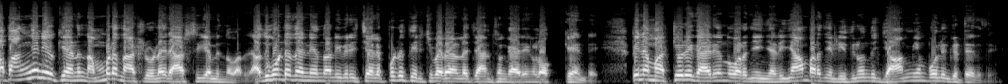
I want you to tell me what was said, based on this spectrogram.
അപ്പൊ അങ്ങനെയൊക്കെയാണ് നമ്മുടെ നാട്ടിലുള്ള രാഷ്ട്രീയം എന്ന് പറഞ്ഞത്. അതുകൊണ്ട് തന്നെ എന്താണ് ഇവർ ചിലപ്പോഴും തിരിച്ചു വരാനുള്ള ചാൻസും കാര്യങ്ങളൊക്കെ ഉണ്ട്. പിന്നെ മറ്റൊരു കാര്യം എന്ന് പറഞ്ഞു കഴിഞ്ഞാൽ ഞാൻ പറഞ്ഞല്ലോ ഇതിനൊന്നും ജാമ്യം പോലും കിട്ടരുത്.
